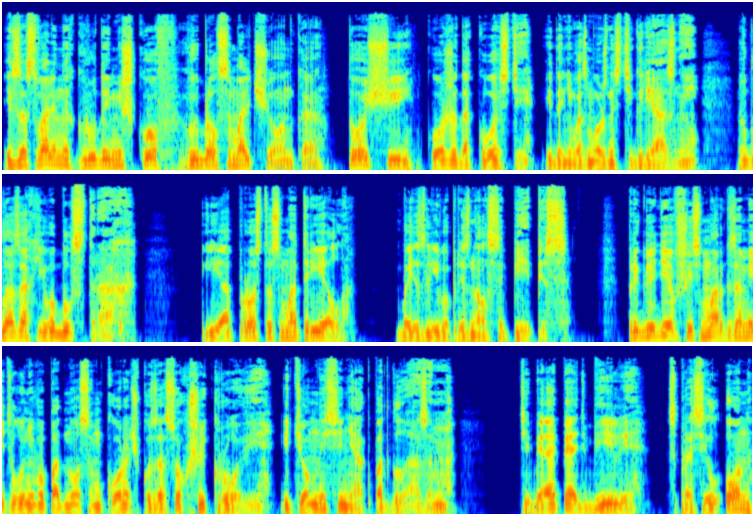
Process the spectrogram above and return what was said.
Из-за сваленных грудой мешков выбрался мальчонка. Тощий, кожа до кости и до невозможности грязный. В глазах его был страх. «Я просто смотрел», — боязливо признался Пепис. Приглядевшись, Марк заметил у него под носом корочку засохшей крови и темный синяк под глазом. «Тебя опять били?» — спросил он,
